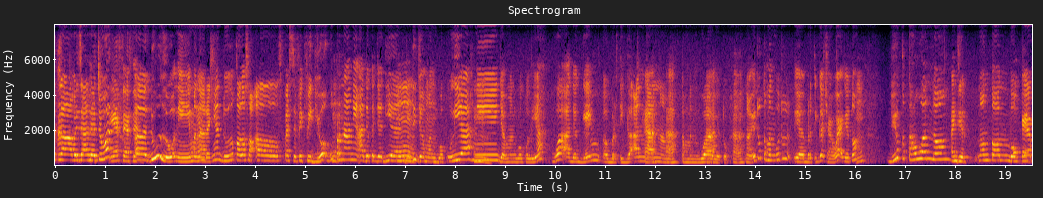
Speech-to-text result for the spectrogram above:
nggak bercanda cuman Yes, yes, yes. eh, dulu nih menariknya dulu kalau soal spesifik video gue pernah nih ada kejadian Hmm. jadi zaman gue kuliah nih zaman gue kuliah gue ada geng eh, bertigaan kan Ah, sama ah. temen gue Ah, gitu ah. nah itu temen gue tuh ya bertiga cewek gitu Hmm. dia ketahuan dong anjir nonton bokep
